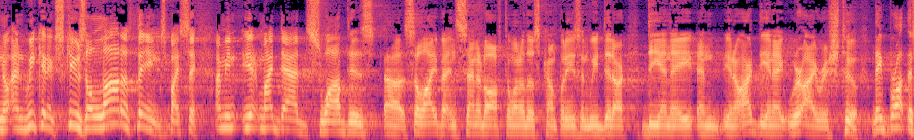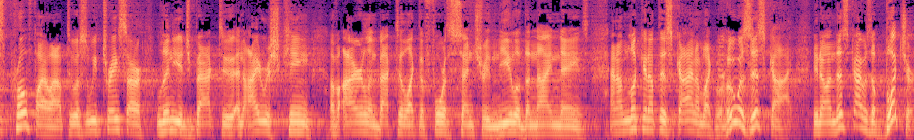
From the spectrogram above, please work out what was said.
know, and we can excuse a lot of things by saying, I mean, you know, my dad swabbed his uh, saliva and sent it off to one of those companies, and we did our DNA, and, you know, our DNA, we're Irish too. They brought this profile out to us, and we trace our lineage back to an Irish king of Ireland, back to like the fourth century, Niall of the Nine Names. And I'm looking up this guy, and I'm like, well, who was this guy? You know, and this guy was a butcher.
